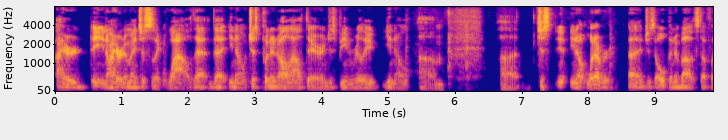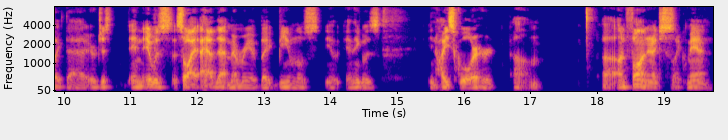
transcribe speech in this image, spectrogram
I heard you know I heard him, and just like wow, that that you know just putting it all out there and just being really you know. Um, uh, just you know whatever uh, just open about stuff like that or just and it was so I, I have that memory of like being those you know I think it was in high school I heard um, uh, Unfun and I just was like man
